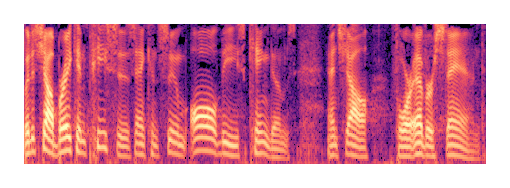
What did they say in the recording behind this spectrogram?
but it shall break in pieces and consume all these kingdoms, and shall forever stand.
